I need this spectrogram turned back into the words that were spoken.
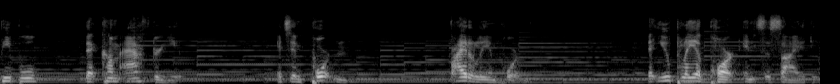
people that come after you. It's important, vitally important, that you play a part in society.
